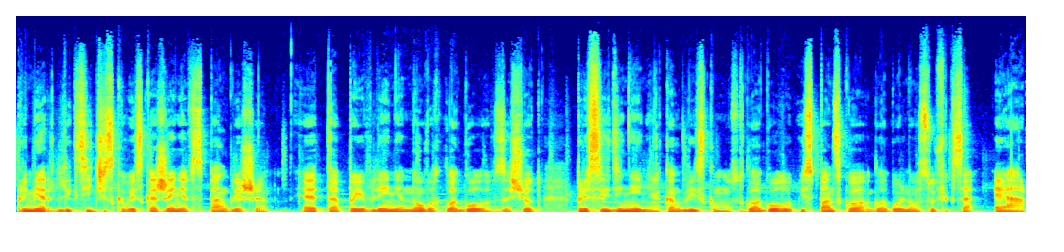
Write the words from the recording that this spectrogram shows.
Пример лексического искажения в спанглише – это появление новых глаголов за счет присоединения к английскому глаголу испанского глагольного суффикса «ear».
